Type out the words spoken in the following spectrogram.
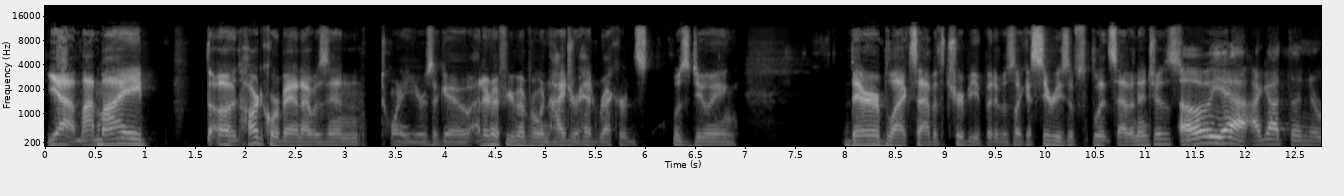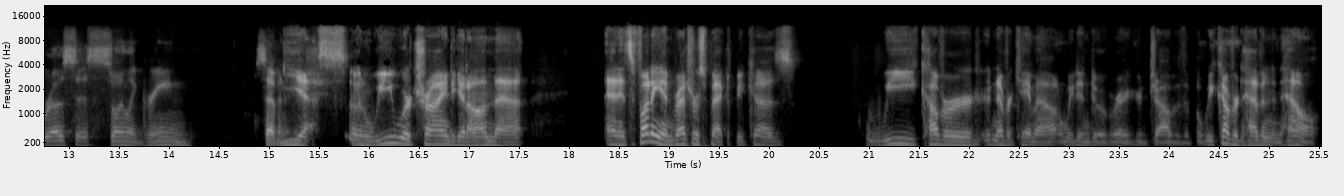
Yeah, my my uh, hardcore band I was in 20 years ago. I don't know if you remember when Hydra Head Records was doing their Black Sabbath tribute, but it was like a series of split seven inches. Oh yeah, I got the Neurosis Soylent Green seven. Yes, and we were trying to get on that, and it's funny in retrospect because we covered it never came out and we didn't do a very good job of it, but we covered Heaven and Hell,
